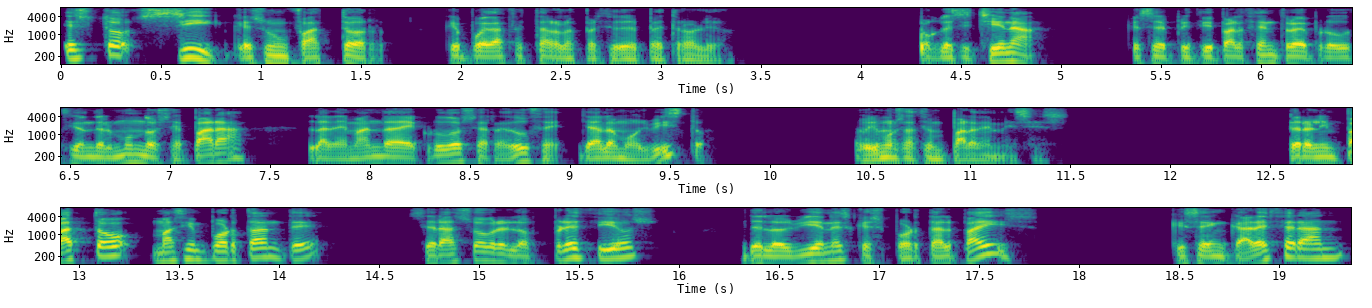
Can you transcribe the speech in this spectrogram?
Esto sí que es un factor que puede afectar a los precios del petróleo. Porque si China, que es el principal centro de producción del mundo, se para, la demanda de crudo se reduce. Ya lo hemos visto. Lo vimos hace un par de meses. Pero el impacto más importante será sobre los precios de los bienes que exporta el país, que se encarecerán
